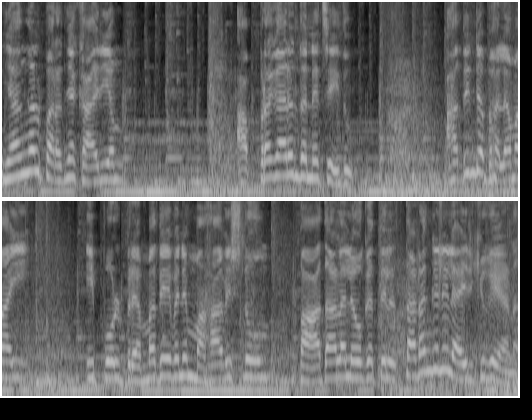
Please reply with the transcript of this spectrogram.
ഞങ്ങൾ പറഞ്ഞ കാര്യം അപ്രകാരം തന്നെ ചെയ്തു. അതിന്റെ ഫലമായി ഇപ്പോൾ ബ്രഹ്മദേവനും മഹാവിഷ്ണുവും പാതാള ലോകത്തിൽ തടങ്കലിലായിരിക്കുകയാണ്.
